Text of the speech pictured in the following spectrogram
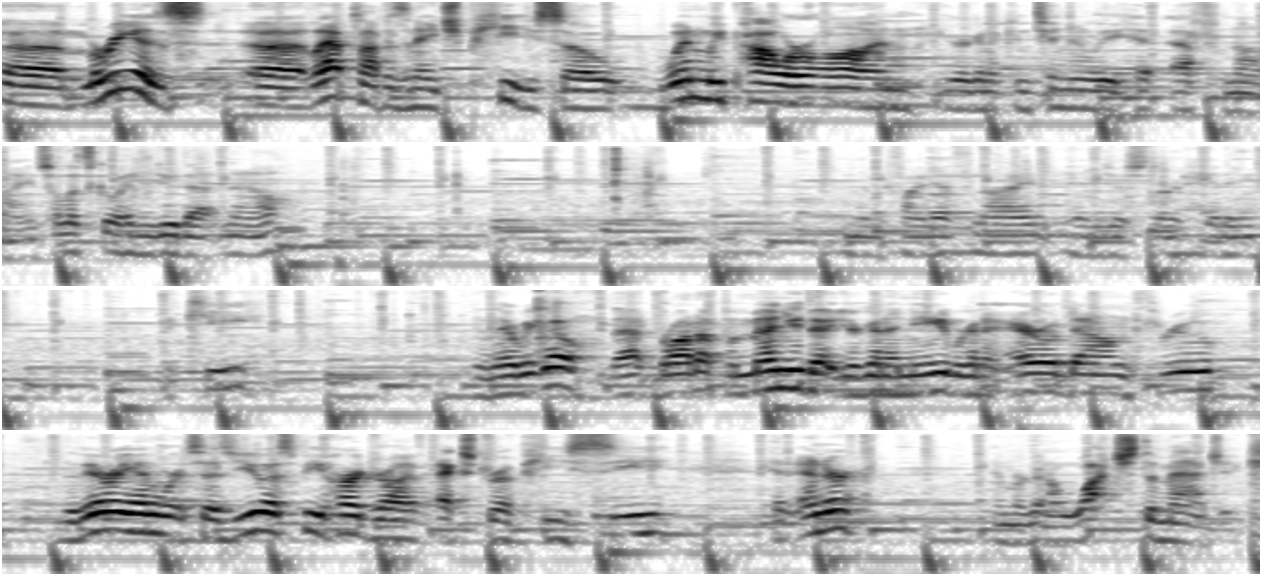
uh, Maria's uh, laptop is an HP, so when we power on, you're going to continually hit F9. So let's go ahead and do that now. And then we find F9 and just start hitting the key. And there we go. That brought up a menu that you're going to need. We're going to arrow down through the very end where it says USB hard drive Xtra PC, hit enter, and we're gonna watch the magic.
